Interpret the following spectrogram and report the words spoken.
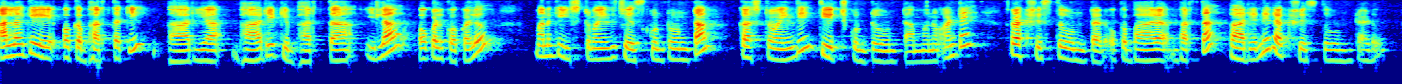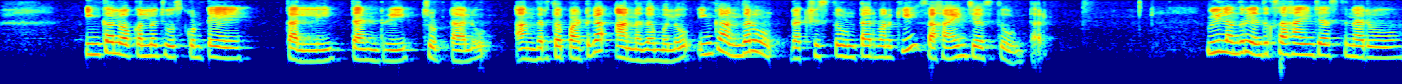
అలాగే ఒక భర్తకి భార్య భార్యకి భర్త ఇలా ఒకరికొకరు మనకి ఇష్టమైనది చేసుకుంటూ ఉంటాం కష్టమైంది తీర్చుకుంటూ ఉంటాం మనం. అంటే రక్షిస్తూ ఉంటారు ఒక భార్య భర్త భార్యని రక్షిస్తూ ఉంటాడు. ఇంకా లోకంలో చూసుకుంటే తల్లి తండ్రి చుట్టాలు అందరితో పాటుగా అన్నదమ్ములు ఇంకా అందరూ రక్షిస్తూ ఉంటారు మనకి సహాయం చేస్తూ ఉంటారు. వీళ్ళందరూ ఎందుకు సహాయం చేస్తున్నారు?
